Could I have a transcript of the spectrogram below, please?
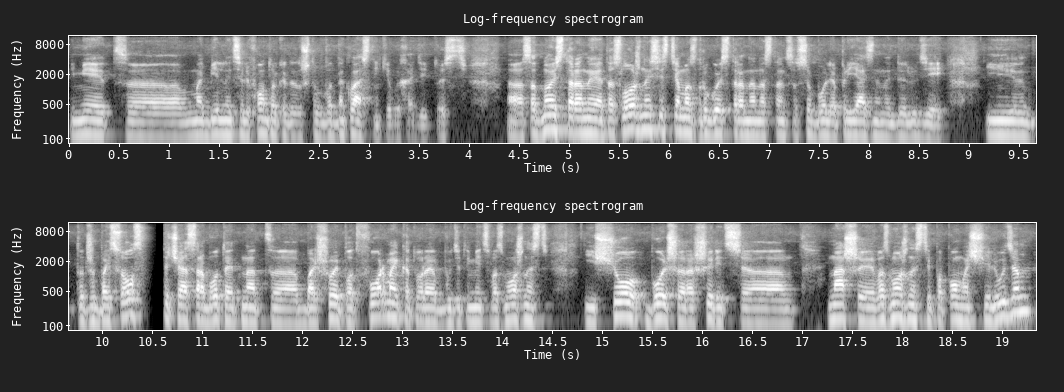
имеет э, мобильный телефон только для того, чтобы в одноклассники выходить. То есть, а, с одной стороны, это сложная система, с другой стороны, она становится все более приязненной для людей. И тот же Байсол сейчас работает над э, большой платформой, которая будет иметь возможность еще больше расширить э, наши возможности по помощи людям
